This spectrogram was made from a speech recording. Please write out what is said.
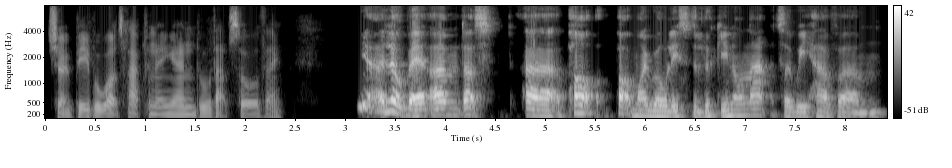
show people what's happening and all that sort of thing? Yeah, a little bit. Um, that's uh, part part of my role is to look in on that. So we have um,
